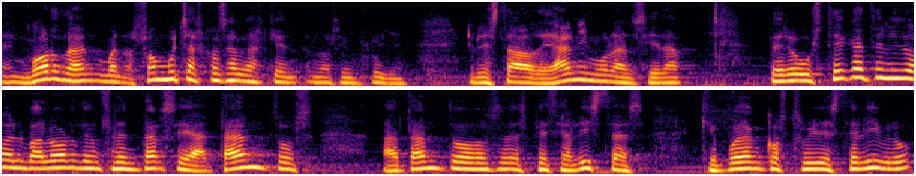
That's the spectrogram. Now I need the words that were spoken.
engordan. Bueno, son muchas cosas las que nos influyen. El estado de ánimo, la ansiedad. Pero usted que ha tenido el valor de enfrentarse a tantos, a tantos especialistas que puedan construir este libro,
